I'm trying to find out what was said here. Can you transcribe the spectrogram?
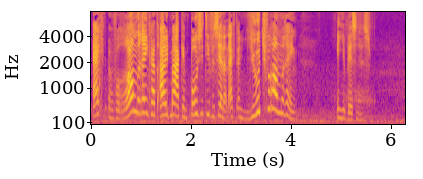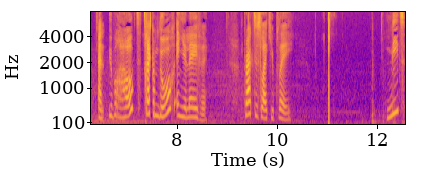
echt een verandering gaat uitmaken in positieve zin. En echt een huge verandering in je business. En überhaupt, trek hem door in je leven. Practice like you play. Niet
